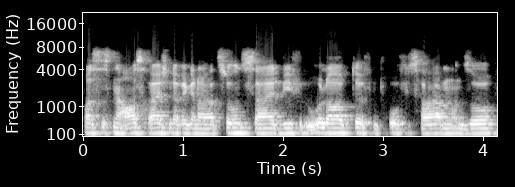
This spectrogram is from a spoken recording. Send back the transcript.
was ist eine ausreichende Regenerationszeit? Wie viel Urlaub dürfen Profis haben und so?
